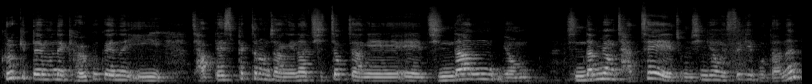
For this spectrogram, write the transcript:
그렇기 때문에 결국에는 이 자폐 스펙트럼 장애나 지적 장애의 진단명 진단명 자체에 좀 신경을 쓰기보다는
